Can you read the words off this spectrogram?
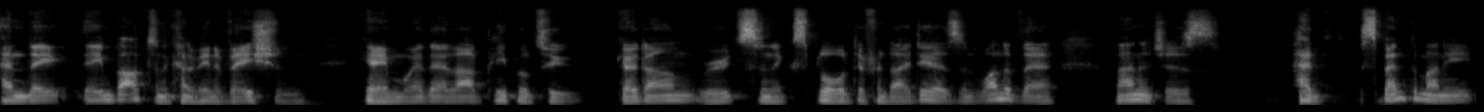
and they they embarked on a kind of innovation game where they allowed people to go down routes and explore different ideas. And one of their managers had spent the money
